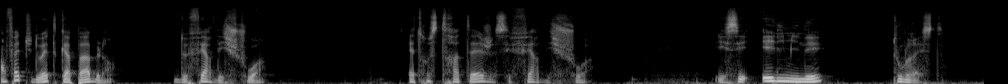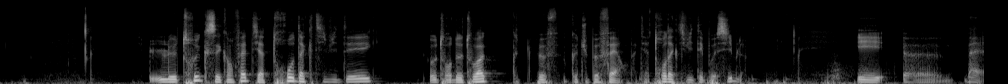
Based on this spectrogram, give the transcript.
En fait, tu dois être capable de faire des choix. Être stratège, c'est faire des choix. Et c'est éliminer tout le reste. Le truc, c'est qu'en fait, il y a trop d'activités autour de toi que tu peux, que tu faire. Il y a trop d'activités possibles. Et euh, bah,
